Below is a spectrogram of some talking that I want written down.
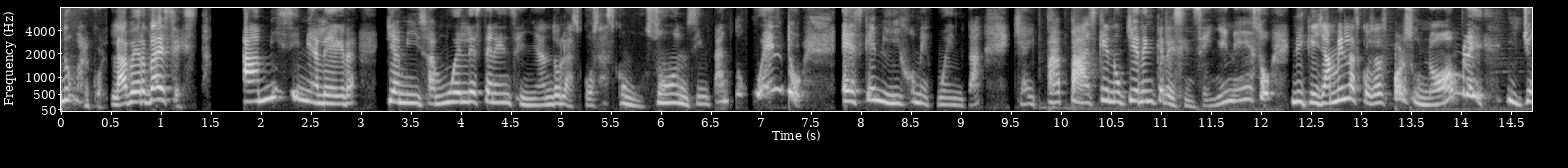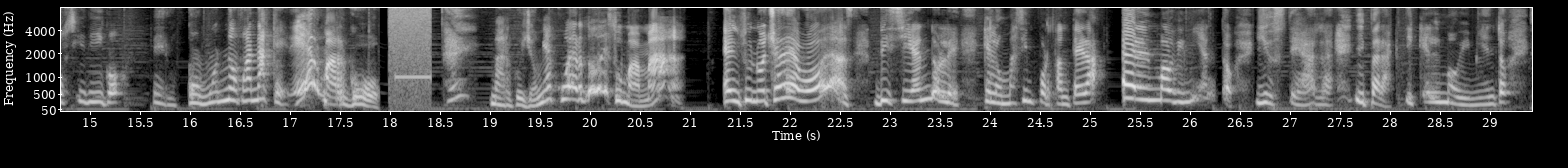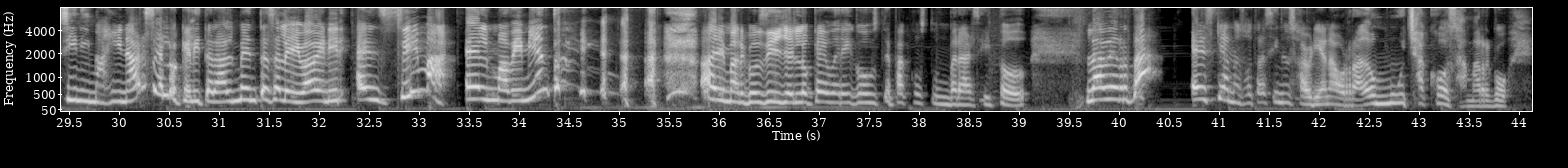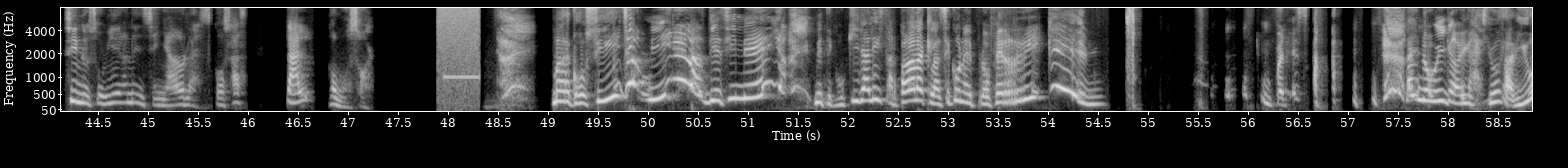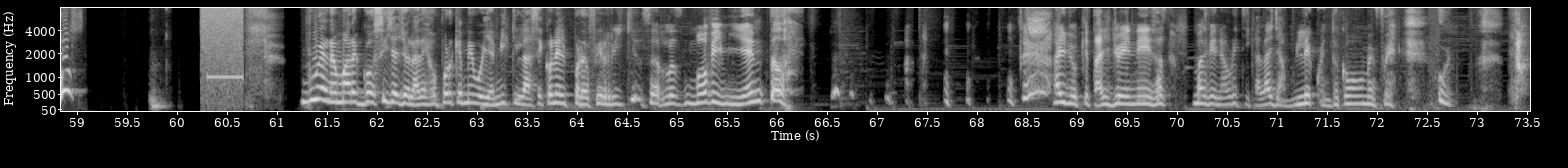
No, Margot, la verdad es esta. A mí sí me alegra que a mi Samuel le estén enseñando las cosas como son, sin tanto cuento. Es que mi hijo me cuenta que hay papás que no quieren que les enseñen eso, ni que llamen las cosas por su nombre. Y yo sí digo, pero ¿cómo no van a querer, Margot? Margot, yo me acuerdo de su mamá en su noche de bodas diciéndole que lo más importante era el movimiento. Y usted haga y practique el movimiento sin imaginarse lo que literalmente se le iba a venir encima, el movimiento. Ay, Margosilla, es lo que bregó usted para acostumbrarse y todo. La verdad es que a nosotras sí nos habrían ahorrado mucha cosa, Margot, si nos hubieran enseñado las cosas tal como son. Margosilla, mire, las diez y media. Me tengo que ir a alistar para la clase con el profe Ricky. Ay, no, venga, venga, adiós, adiós. Bueno, Margosilla, yo la dejo porque me voy a mi clase con el profe Ricky a hacer los movimientos. Ay, no, ¿qué tal yo en esas? Más bien ahorita la llamo y le cuento cómo me fue. Uno, dos.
